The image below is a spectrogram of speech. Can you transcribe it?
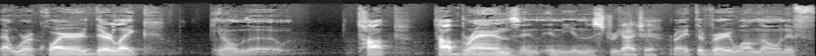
that were acquired. They're like, you know, the top top brands in, in the industry. Gotcha. Right. They're very well known. If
